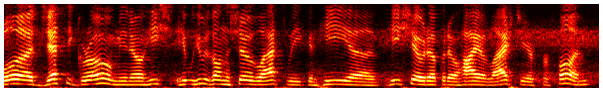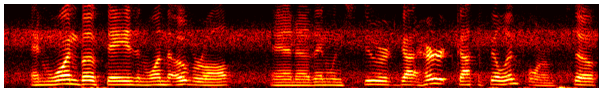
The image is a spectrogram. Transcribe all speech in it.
Well, uh, Jesse Grome, you know, he, sh- he was on the show last week, and he uh, he showed up at Ohio last year for fun and won both days and won the overall. And uh, then when Stewart got hurt, got to fill in for him. So,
